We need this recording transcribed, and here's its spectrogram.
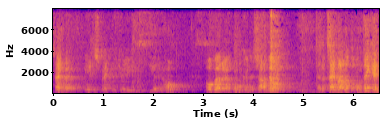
zijn we in gesprek met jullie hier in Hoop over uh, hoe we kunnen samenwerken. En dat zijn we aan het ontdekken.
